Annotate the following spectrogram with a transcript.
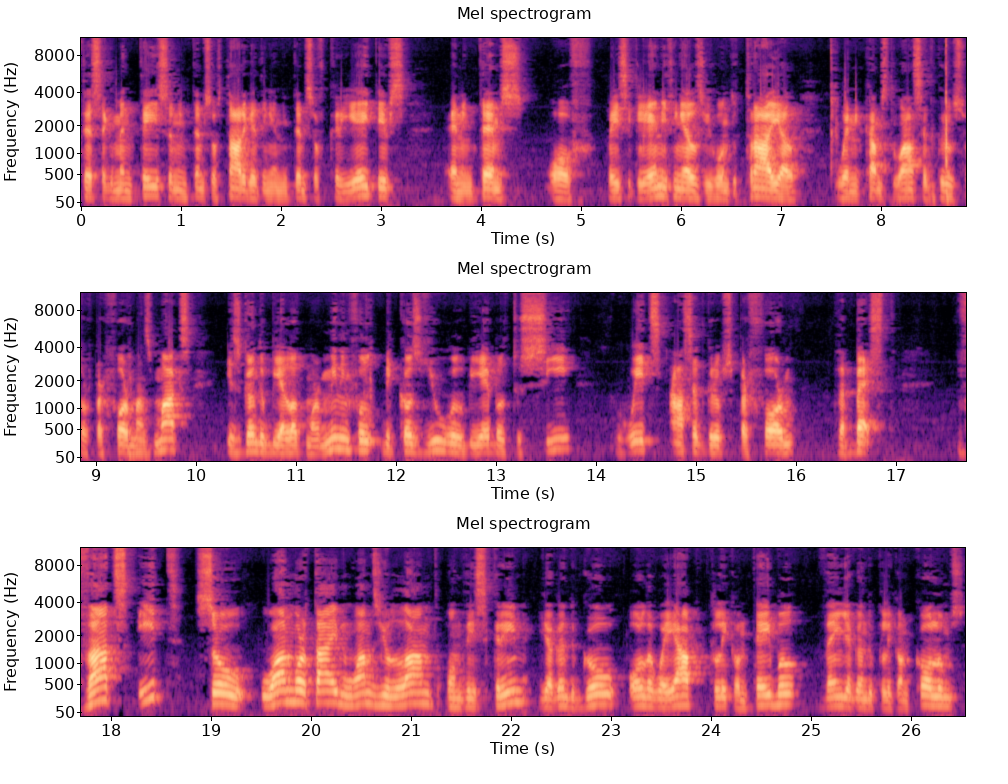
the segmentation in terms of targeting and in terms of creatives and in terms of basically anything else you want to trial when it comes to asset groups for performance max is going to be a lot more meaningful because you will be able to see which asset groups perform the best. That's it so one more time, once you land on this screen, you're going to go all the way up, click on table, then you're going to click on columns,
